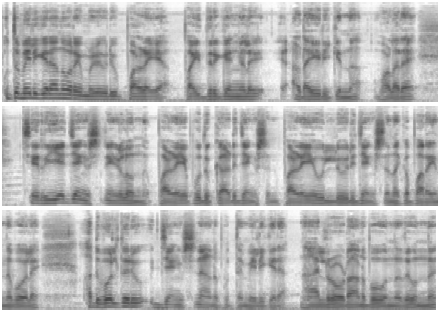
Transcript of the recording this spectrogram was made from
പുത്തമ്പേലിക്കര എന്ന് പറയുമ്പോൾ ഒരു പഴയ പൈതൃകങ്ങൾ അടയിരിക്കുന്ന വളരെ ചെറിയ ജംഗ്ഷനുകളൊന്ന്. പഴയ പുതുക്കാട് ജംഗ്ഷൻ പഴയ ഉല്ലൂർ ജംഗ്ഷൻ എന്നൊക്കെ പറയുന്ന പോലെ അതുപോലത്തെ ഒരു ജംഗ്ഷനാണ് പുത്തമ്പേലിക്കര. നാല് റോഡാണ് പോകുന്നത്. ഒന്ന്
